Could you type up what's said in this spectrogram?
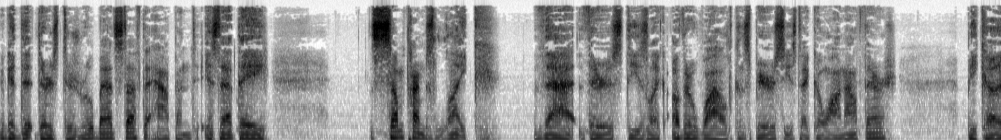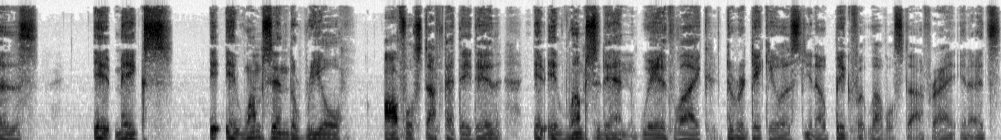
okay, there's there's real bad stuff that happened. Is that they sometimes like that there's these like other wild conspiracies that go on out there because it makes it, it lumps in the real awful stuff that they did. It, it lumps it in with like the ridiculous, you know, Bigfoot level stuff, right? You know, it's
